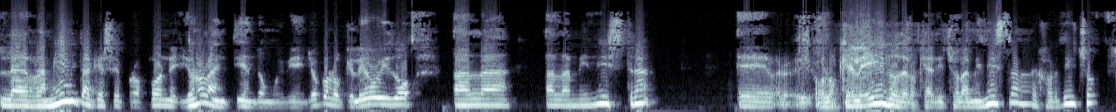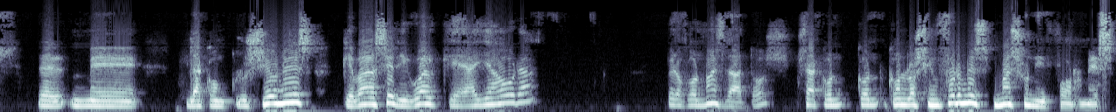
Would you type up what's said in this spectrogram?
la herramienta que se propone, yo no la entiendo muy bien. Yo con lo que le he oído a la, a la ministra, eh, o lo que he leído de lo que ha dicho la ministra, mejor dicho, eh, me, la conclusión es que va a ser igual que hay ahora, pero con más datos, o sea, con, con, con los informes más uniformes.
